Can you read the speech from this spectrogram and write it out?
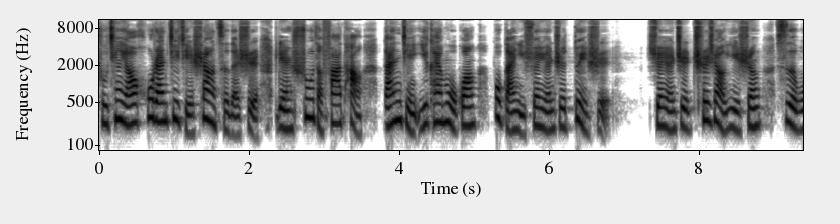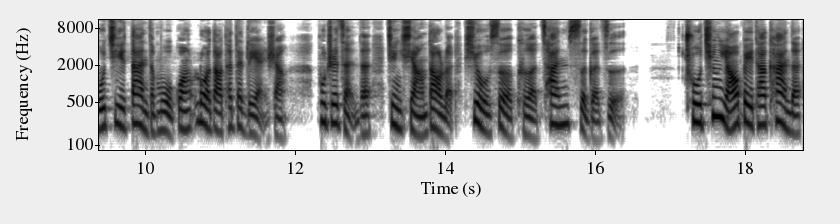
楚清瑶忽然记起上次的事，脸倏地发烫，赶紧移开目光，不敢与轩辕志对视。轩辕志嗤笑一声，肆无忌惮的目光落到他的脸上，不知怎的，竟想到了“秀色可餐”四个字。楚清瑶被他看得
